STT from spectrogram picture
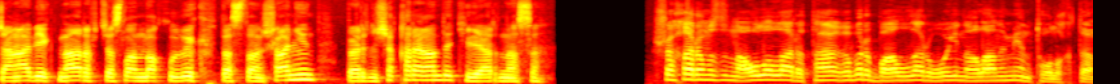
Жаңабек наров жасұлан мақұлбеков дастан шанин бірінші қарағанды телеарнасы. Шаһарымыздың аулалары тағы бір балалар ойын алаңымен толықты.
